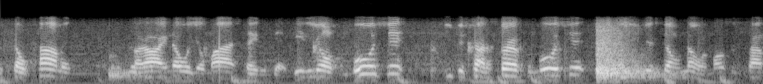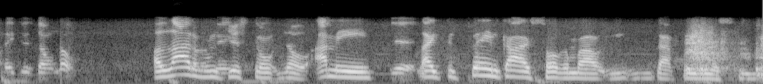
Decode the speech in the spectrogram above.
it's so common. You're like, I already know where your mind state is at. Either you on some bullshit, you just trying to up some bullshit, or you just don't know. And most of the time, they just don't know. A lot of them just don't know. I mean, Yeah. like the same guys talking about you, you got freedom of speech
